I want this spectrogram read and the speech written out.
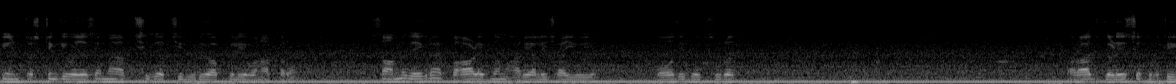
की इंटरेस्टिंग की वजह से मैं अच्छी से अच्छी वीडियो आपके लिए बनाता रहूँ। सामने देख रहे हैं, पहाड़ एकदम हरियाली छाई हुई है। बहुत ही खूबसूरत। और आज गणेश चतुर्थी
